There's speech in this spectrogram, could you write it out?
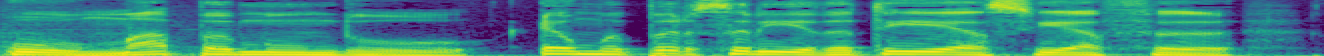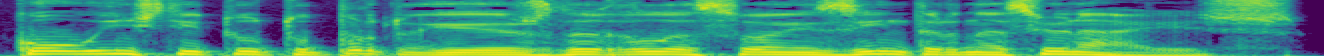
O Mapa Mundo é uma parceria da TSF com o Instituto Português de Relações Internacionais.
